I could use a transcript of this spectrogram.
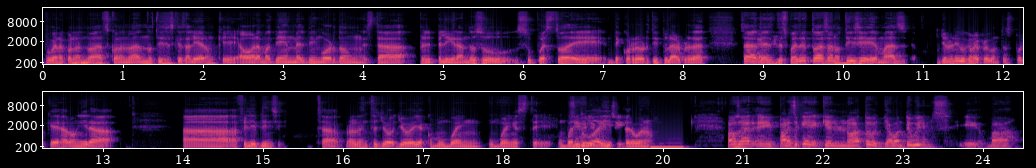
bueno, con las, nuevas, con las nuevas noticias que salieron, que ahora más bien Melvin Gordon está peligrando su, su puesto de, de, corredor titular, ¿verdad? O sea, después de toda esa noticia y demás, yo lo único que me pregunto es por qué dejaron ir a, a, a Philip Lindsay. O sea, realmente yo, yo veía como un buen, un buen, este, un buen dúo ahí, pero bueno. Vamos a ver, eh, parece que, que, el novato Javante Williams eh, va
